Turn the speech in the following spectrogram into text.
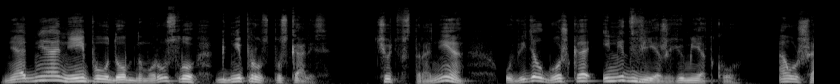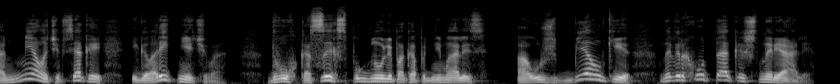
Не одни они по удобному руслу к Днепру спускались. Чуть в стороне увидел Гошка и медвежью метку. А уж о мелочи всякой и говорить нечего. Двух косых спугнули, пока поднимались, а уж белки наверху так и шныряли.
